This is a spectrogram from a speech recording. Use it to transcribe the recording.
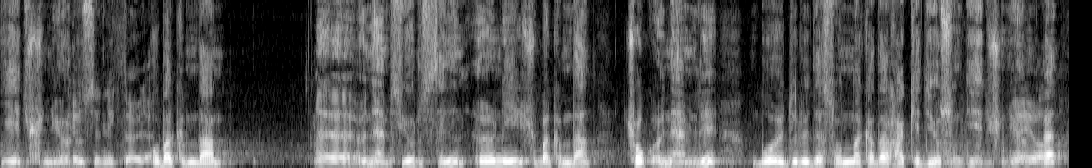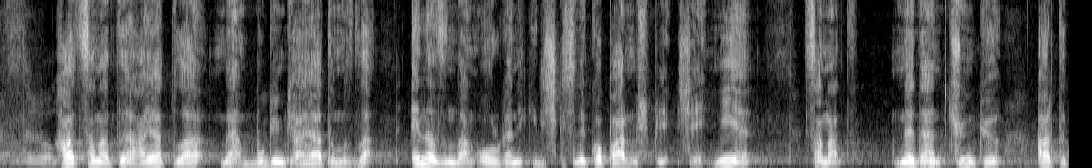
diye düşünüyoruz. Kesinlikle öyle. O bakımdan e, önemsiyoruz. Senin örneğin şu bakımdan çok önemli. Bu ödülü de sonuna kadar hak ediyorsun diye düşünüyorum Eyvallah, ben. Hat sanatı hayatla, yani bugünkü hayatımızla en azından organik ilişkisini koparmış bir şey. Niye? Sanat. Neden? Çünkü artık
